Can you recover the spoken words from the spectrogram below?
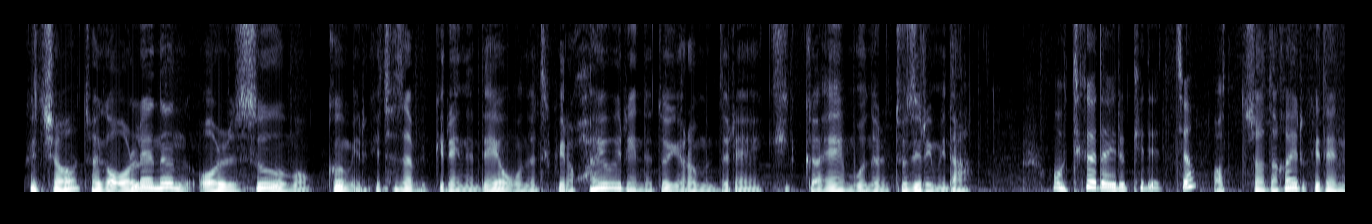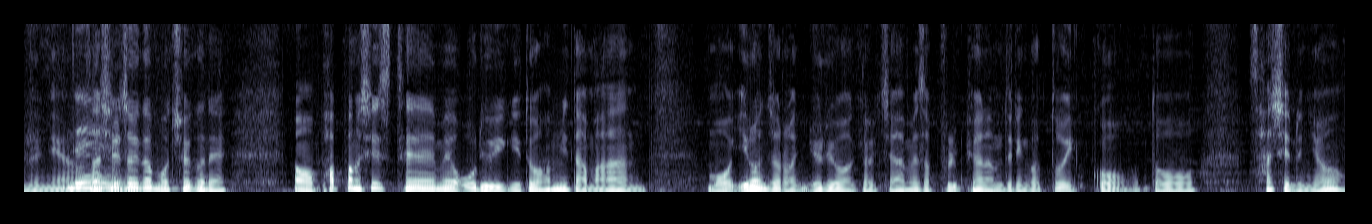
그쵸 저희가 원래는 월수목금 이렇게 찾아뵙기로 했는데요 오늘 특별히 화요일인데도 여러분들의 귓가에 문을 두드립니다 어떻게 하다 이렇게 됐죠? 어쩌다가 이렇게 됐느냐 네. 사실 저희가 뭐 최근에 어, 팟빵 시스템의 오류이기도 합니다만 뭐 이런저런 유료화 결제하면서 불편함들인 것도 있고 또 사실은요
